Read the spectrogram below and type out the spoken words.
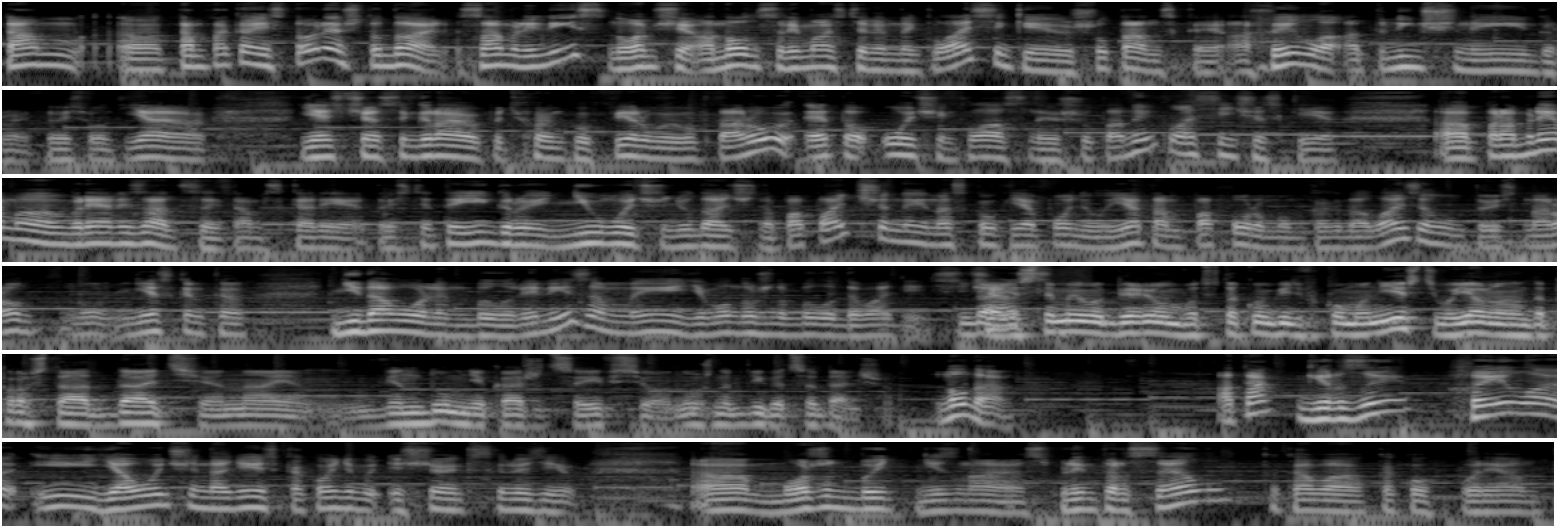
Там, э, там такая история, что да, сам релиз, ну вообще анонс ремастеренной классики шутанской, а Halo отличные игры. То есть вот я, я сейчас играю потихоньку в первую и во вторую, это очень классные шутаны классические. А проблема в реализации там скорее. То есть это игры не очень удачно попатченные, насколько я понял. Я там по форумам когда лазил, то есть народ ну, несколько недоволен был релизом, и его нужно было доводить. Сейчас... Да, если мы его берем вот в таком виде, каком он есть, его явно надо просто отдать на винду, мне кажется, и все. Нужно двигаться дальше. Ну да. А так, Герзы, Хейла и я очень надеюсь какой-нибудь еще эксклюзив. А, может быть, не знаю, Splinter Cell, какова, каков вариант?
